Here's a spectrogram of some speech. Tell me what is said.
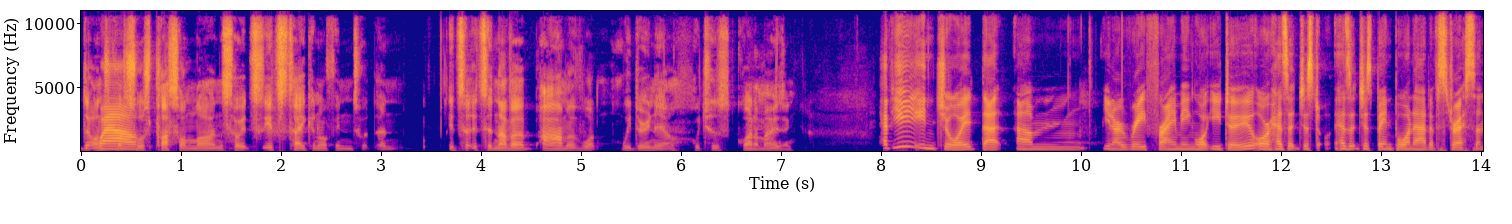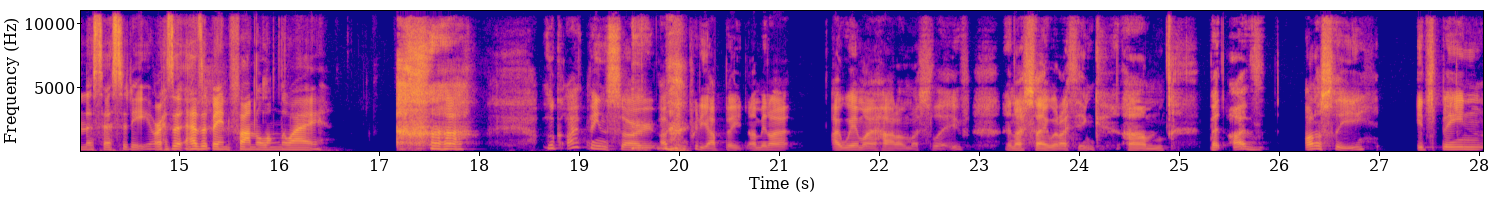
the wow. Source Plus online, so it's it's taken off into it, and it's it's another arm of what we do now, which is quite amazing. Have you enjoyed that, um, you know, reframing what you do, or has it just has it just been born out of stress and necessity, or has it has it been fun along the way? Look, I've been so I've been pretty upbeat. I mean, I I wear my heart on my sleeve and I say what I think. Um, but I've honestly, it's been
